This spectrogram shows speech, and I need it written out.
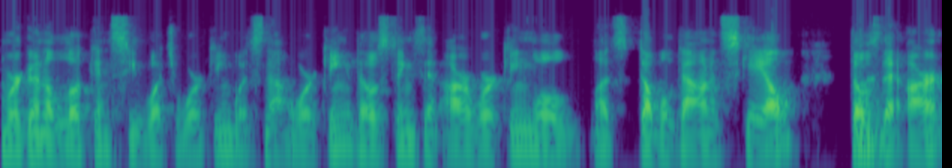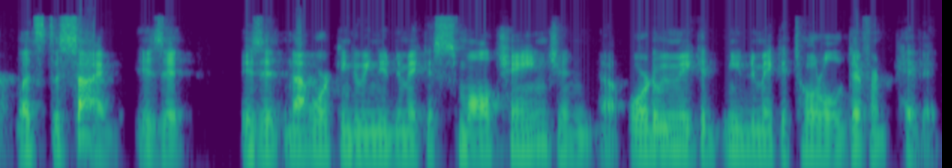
We're going to look and see what's working what's not working. Those things that are working will let's double down and scale those right. that aren't let's decide is it is it not working do we need to make a small change and uh, or do we make it need to make a total different pivot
